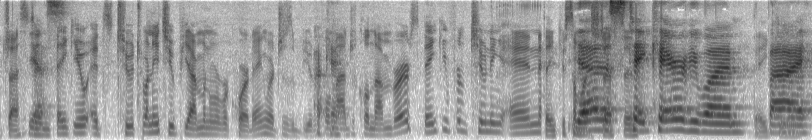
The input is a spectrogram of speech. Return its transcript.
Justin, yes. thank you. It's 2:22 p.m. when we're recording, which is a beautiful okay. magical number. Thank you for tuning in. Thank you so yes, much, Justin. Take care, everyone. Thank Bye.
